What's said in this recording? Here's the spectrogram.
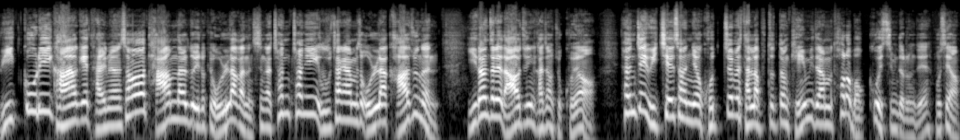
윗골이 강하게 달면서 다음 날도 이렇게 올라가는, 그러니까 천천히 우상하면서 올라가주는 이런 자리에 나와주는 게 가장 좋고요. 현재 위치에서는요, 고점에서 달라붙었던 개미들 한번 털어먹고 있습니다, 여러분들. 보세요.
